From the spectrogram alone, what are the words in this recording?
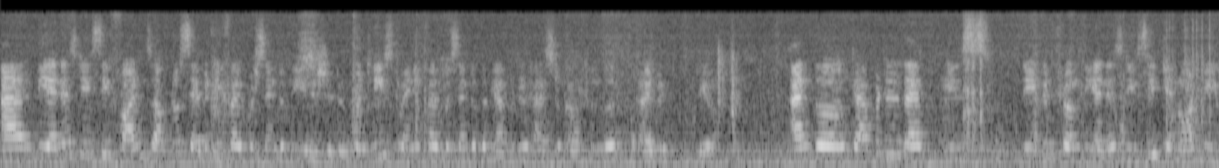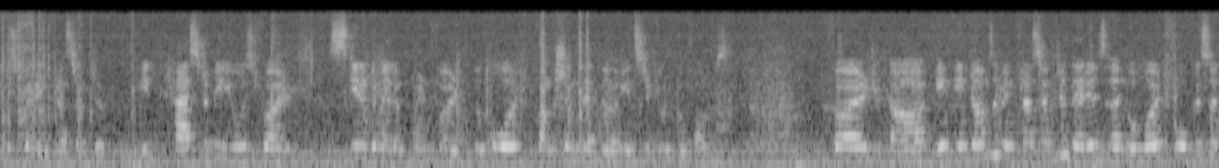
And the NSDC funds up to 75% of the initiative. At least 25% of the capital has to come from the private player. And the capital that is taken from the NSDC cannot be used for infrastructure. It has to be used for skill development for the core function that the institute performs. For uh, in, in terms of infrastructure, there is an overt focus on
